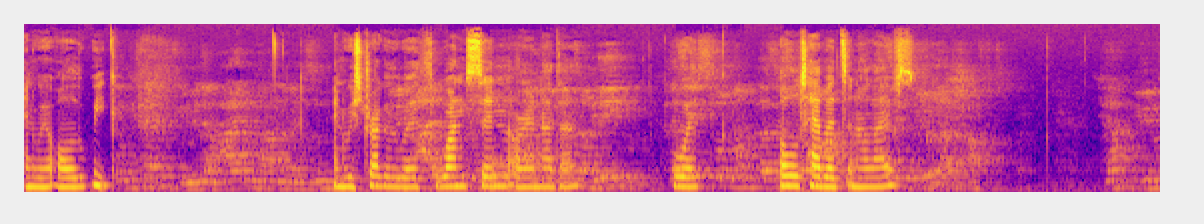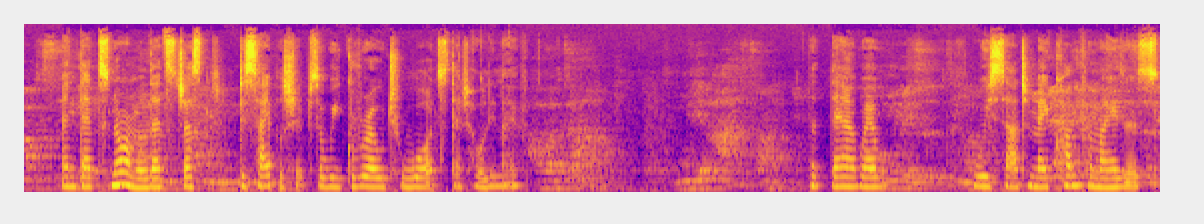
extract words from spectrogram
And we're all weak. And we struggle with one sin or another, with old habits in our lives. And that's normal, that's just discipleship. So we grow towards that holy life. But there, where we start to make compromises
